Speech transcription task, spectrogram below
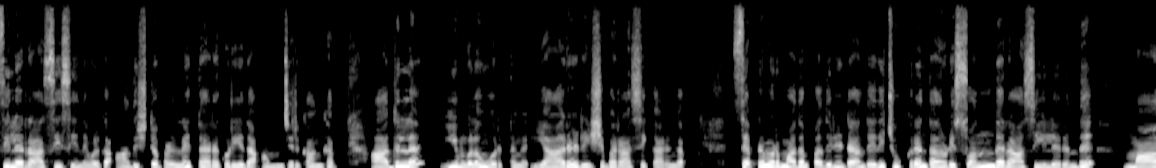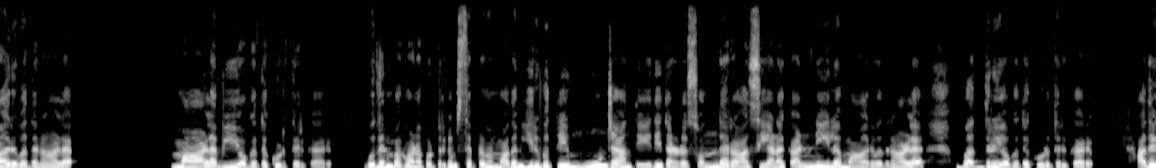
சில ராசி சேர்ந்தவங்களுக்கு அதிர்ஷ்ட பலனை தரக்கூடியதா அமைஞ்சிருக்காங்க. அதுல இவங்களும் ஒருத்தங்க. யாரு? ரிஷப ராசிக்காரங்க. செப்டம்பர் மாதம் 18ஆம் தேதி சுக்கரன் தன்னுடைய சொந்த ராசியிலிருந்து மாறுவதனால மாளவி யோகத்தை கொடுத்துருக்காரு புதன் பகவானை பொறுத்தவரைக்கும் செப்டம்பர் மாதம் 23ஆம் தேதி தன்னோட சொந்த ராசியான கன்னியில மாறுவதனால பத்ர யோகத்தை கொடுத்துருக்காரு அதே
